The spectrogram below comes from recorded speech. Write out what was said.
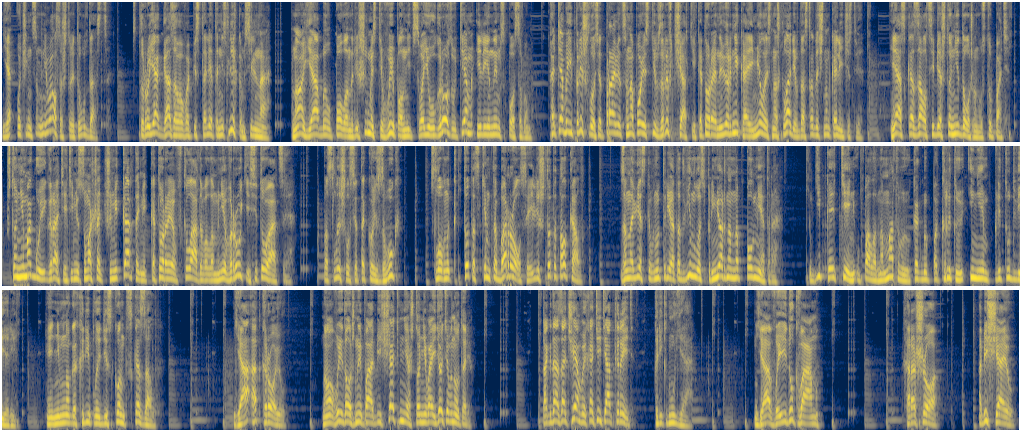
Я очень сомневался, что это удастся. Струя газового пистолета не слишком сильна, но я был полон решимости выполнить свою угрозу тем или иным способом. Хотя бы и пришлось отправиться на поиски взрывчатки, которая наверняка имелась на складе в достаточном количестве. Я сказал себе, что не должен уступать, что не могу играть этими сумасшедшими картами, которые вкладывала мне в руки ситуация. Послышался такой звук, словно кто-то с кем-то боролся или что-то толкал. Занавеска внутри отодвинулась примерно на полметра. Гибкая тень упала на матовую, как бы покрытую инеем плиту двери. И немного хриплый дисконт сказал. «Я открою, но вы должны пообещать мне, что не войдете внутрь». «Тогда зачем вы хотите открыть?» — крикнул я. «Я выйду к вам». «Хорошо. Обещаю».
